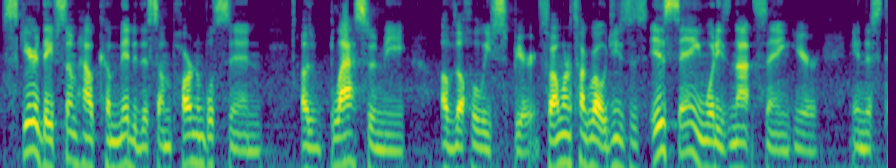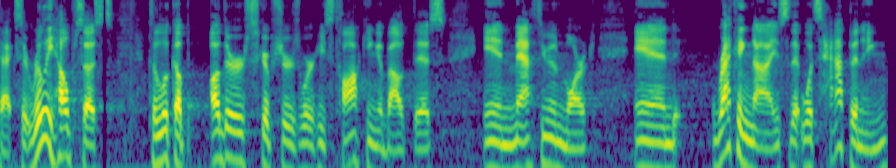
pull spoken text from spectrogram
scared they've somehow committed this unpardonable sin of blasphemy of the Holy Spirit. So I want to talk about what Jesus is saying, what he's not saying here in this text. It really helps us to look up other scriptures where he's talking about this in Matthew and Mark and recognize that what's happening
